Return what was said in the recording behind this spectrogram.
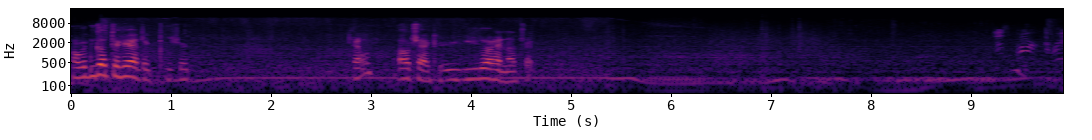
Oh, we can go through here. I think, pretty sure. Can't we? I'll check. You, you go ahead and I'll check. just park the rig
